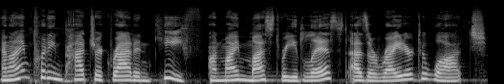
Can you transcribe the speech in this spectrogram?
And I'm putting Patrick Radden Keefe on my must read list as a writer to watch.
